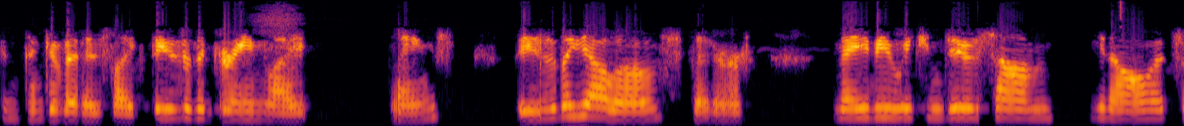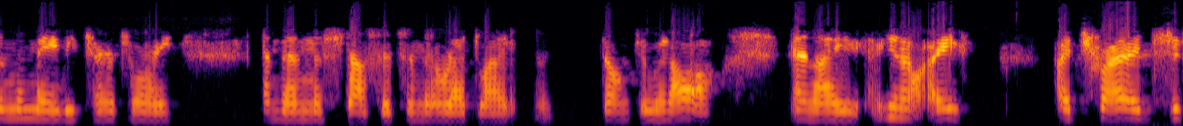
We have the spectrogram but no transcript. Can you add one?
You can think of it as like these are the green light things. These are the yellows that are maybe we can do some you know it's in the maybe territory. And then the stuff that's in the red light don't do it all. And i you know i i tried to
